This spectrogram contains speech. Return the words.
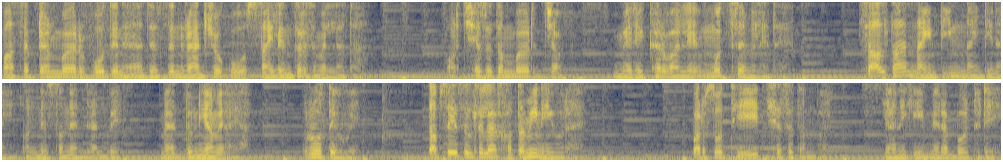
पाँच सितंबर वो दिन है जिस दिन रैंचो को साइलेंसर से मिलना था। और 6 सितंबर जब मेरे घर वाले मुझसे मिले थे। साल था 1999 1999 मैं दुनिया में आया। रोते हुए। तब से ये सिलसिला ख़त्म ही नहीं हो रहा है। परसों थी 6 सितंबर। यानी कि मेरा बर्थडे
